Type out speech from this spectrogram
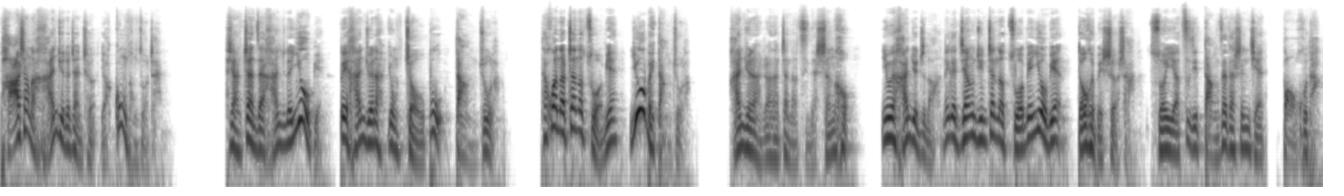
爬上了韩厥的战车，要共同作战。他想站在韩厥的右边，被韩厥呢用肘部挡住了。他换到站到左边，又被挡住了。韩厥呢让他站到自己的身后。因为韩厥知道那个将军站到左边、右边都会被射杀，所以要自己挡在他身前保护他。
